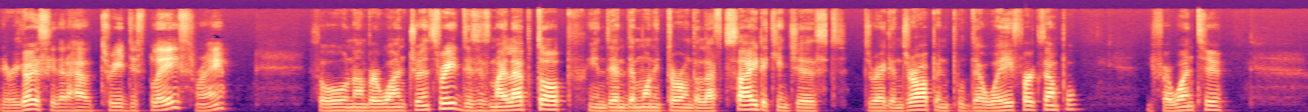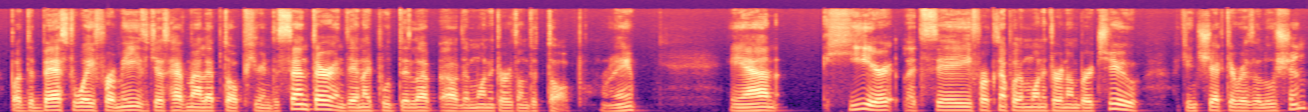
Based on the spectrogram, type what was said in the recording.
There we go. You see that I have three displays, right? So number one, two, and three, this is my laptop. And then the monitor on the left side, I can just drag and drop and put that way, for example, if I want to. But the best way for me is just have my laptop here in the center and then I put the, lap, uh, the monitors on the top right? And here, let's say, for example, the monitor number two, I can check the resolution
